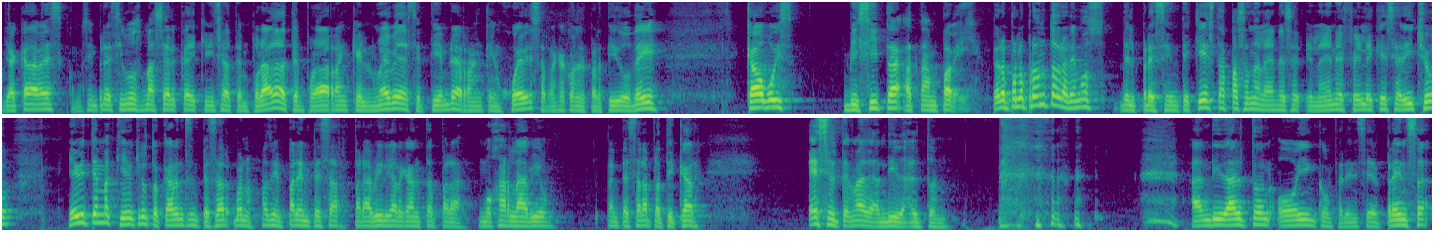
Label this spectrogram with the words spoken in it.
ya cada vez, como siempre decimos, más cerca de que inicie la temporada. La temporada arranca el 9 de septiembre, arranca en jueves, arranca con el partido de Cowboys visita a Tampa Bay. Pero por lo pronto hablaremos del presente, qué está pasando en la NFL, qué se ha dicho y hay un tema que yo quiero tocar antes de empezar, bueno, más bien para empezar, para abrir garganta, para mojar labio, para empezar a platicar. Es el tema de Andy Dalton. Andy Dalton hoy en conferencia de prensa,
